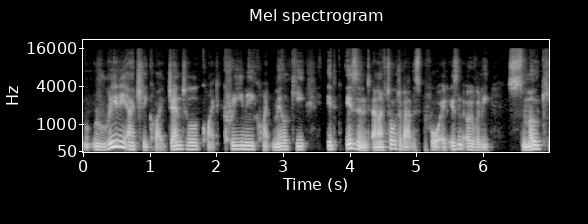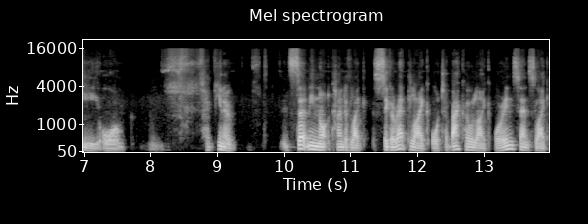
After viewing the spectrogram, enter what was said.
really actually quite gentle, quite creamy, quite milky. It isn't, and I've talked about this before, it isn't overly smoky or, you know, it's certainly not kind of like cigarette like or tobacco like or incense like.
